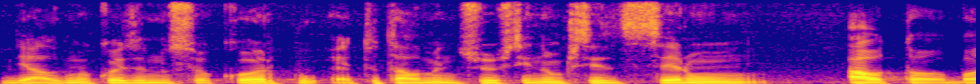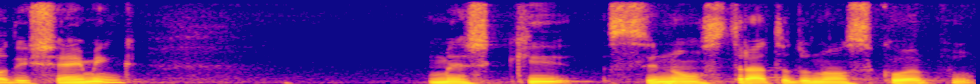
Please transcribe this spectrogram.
de alguma coisa no seu corpo, é totalmente justo e não precisa de ser um auto-body shaming, mas que se não se trata do nosso corpo,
